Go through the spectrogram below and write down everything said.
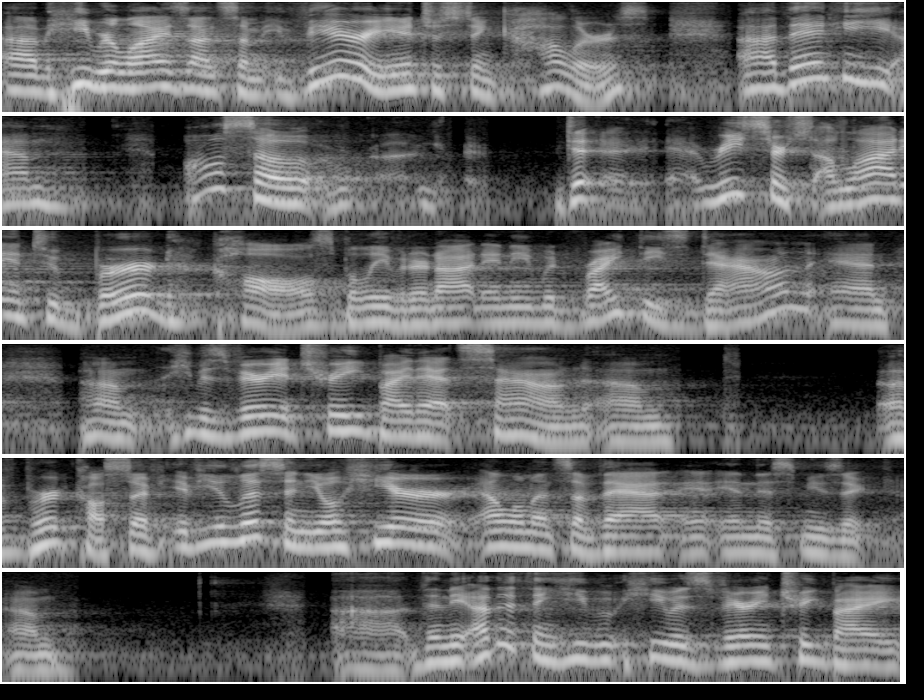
um, he relies on some very interesting colors. Uh, then he um, also uh, uh, researched a lot into bird calls, believe it or not, and he would write these down, and um, he was very intrigued by that sound. Of bird calls. So if, if you listen, you'll hear elements of that in, in this music. Um, uh, then the other thing, he, he was very intrigued by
